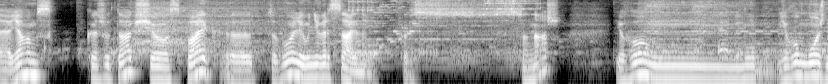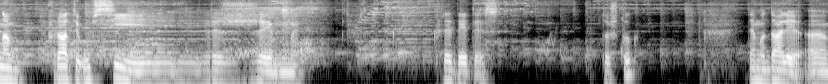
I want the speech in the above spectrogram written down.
Е, я вам скажу так, що Спайк е, доволі універсальний персонаж. Його, його можна брати у всі режими. Кредити 100 штук. Йдемо далі. Е,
